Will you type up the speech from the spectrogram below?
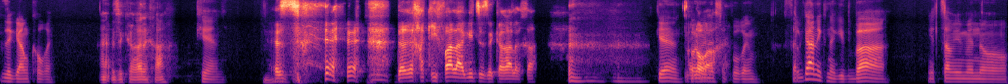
זה גם קורה, אה, זה קרה לך? כן. אז דרך עקיפה להגיד שזה קרה לך. כן, לא כל נורא. מיני סיפורים. סלגניק נגיד בא, יצא ממנו...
